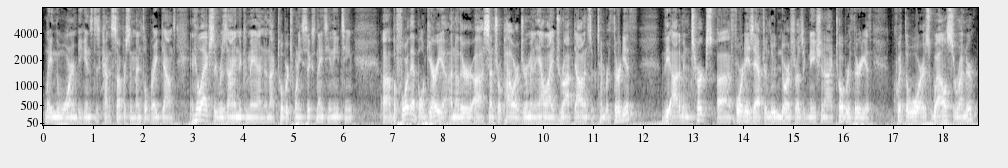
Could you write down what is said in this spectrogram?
late in the war and begins to kind of suffer some mental breakdowns, and he'll actually resign the command on October 26, 1918 uh, before that, Bulgaria, another uh, Central Power German ally, dropped out on September 30th. The Ottoman Turks, uh, four days after Ludendorff's resignation on October 30th, quit the war as well, surrender.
